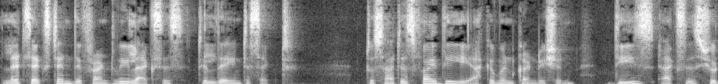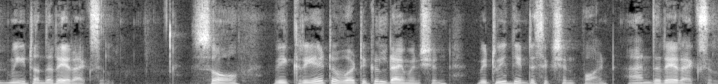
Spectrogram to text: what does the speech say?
Let's extend the front wheel axis till they intersect. To satisfy the Ackermann condition, these axes should meet on the rear axle. So, we create a vertical dimension between the intersection point and the rear axle.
